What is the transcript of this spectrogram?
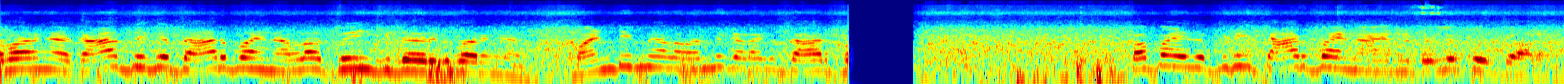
இந்த பாருங்க காத்துக்கு தார்பாய் நல்லா தூக்கிக்கிட்டே இருக்கு பாருங்க. வண்டி மேலே வந்து கிடக்கு தார்பாய். பாப்பா இது எப்படி தார்பாய் நான் என்கிட்ட சொல்லி கூப்பிட்டு வரேன்.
